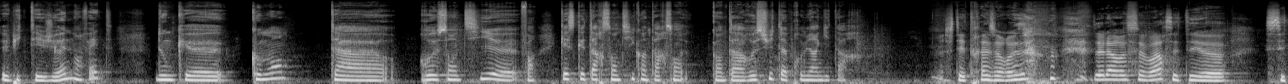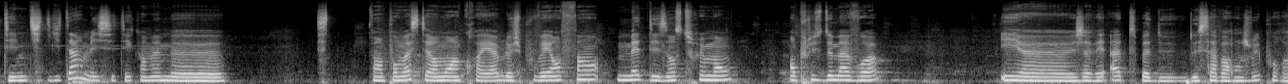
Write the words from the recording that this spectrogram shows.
depuis que tu es jeune en fait. Donc, comment tu as ressenti, euh, enfin, qu'est-ce que tu as ressenti quand tu as, reçu ta première guitare? J'étais très heureuse de la recevoir. C'était euh, c'était une petite guitare, mais c'était quand même. euh, pour moi, c'était vraiment incroyable. Je pouvais enfin mettre des instruments en plus de ma voix. Et j'avais hâte bah, de, savoir en jouer pour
